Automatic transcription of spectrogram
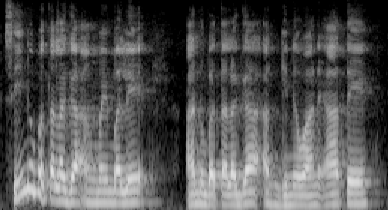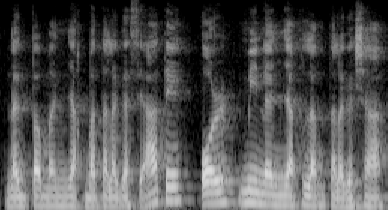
Sino ba talaga ang may mali? Ano ba talaga ang ginawa ni ate? Nagpamanyak ba talaga si ate? Or minanyak lang talaga siya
